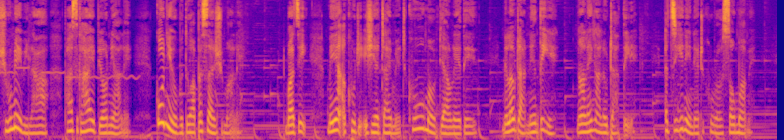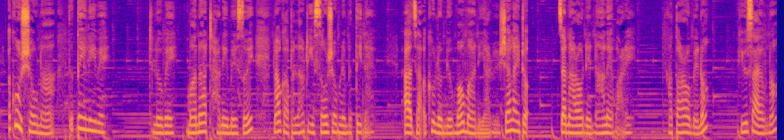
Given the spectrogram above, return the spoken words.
ယူနေပြီလားဘာစကားကြီးပြောနေရလဲကိုညီကိုဘသူကပတ်စံယူမှလဲဒီမှာကြည့်မင်းကအခုဒီအရင်တိုင်းပဲတခုမှမပြောင်းလဲသေးဘူးနင်လောက်တာနင်သိရငါလည်းငါလောက်တာသိတယ်အကြီးအနေနဲ့တခုတော့ဆုံးမမယ်အခုရှုံးတာတသေးလေးပဲ ဒီလိုပဲမာနထားနေမယ်ဆိုရင်နောက်ကဘယ်လောက်ထိဆုံးရှုံးမလဲမသိနိုင်အားကြောင့်အခုလိုမျိုးမောက်မာနေရတွေရက်လိုက်တော့ကျန်တာတော့နေနားလဲပါတယ်ငါသွားတော့မယ်နော်ကျူးဆိုင်အောင်နော်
